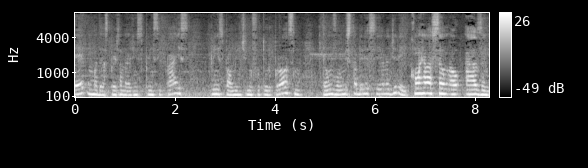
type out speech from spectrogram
é uma das personagens principais, principalmente no futuro próximo, então vamos estabelecer ela direito. Com relação ao Azan,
